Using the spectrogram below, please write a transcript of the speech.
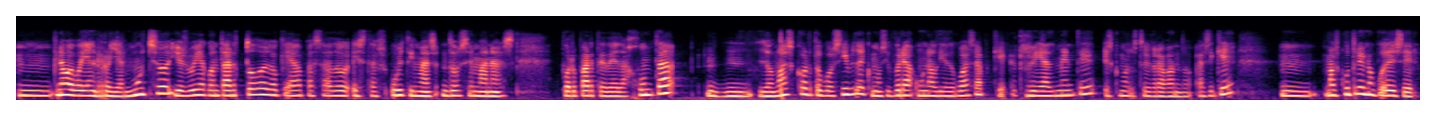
mm, no me voy a enrollar mucho y os voy a contar todo lo que ha pasado estas últimas dos semanas por parte de la Junta, mm, lo más corto posible, como si fuera un audio de WhatsApp, que realmente es como lo estoy grabando. Así que mm, más cutre no puede ser,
